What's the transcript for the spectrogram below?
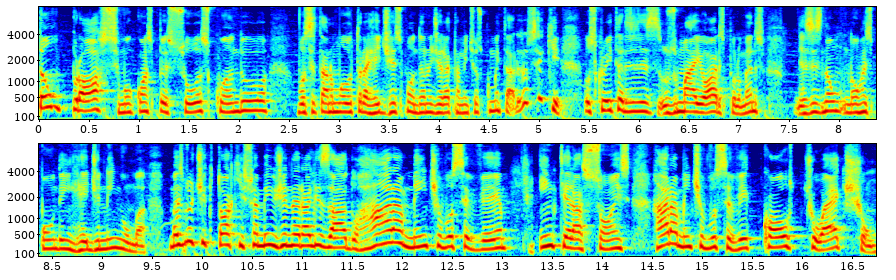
tão próximo com as pessoas quando você tá numa outra rede respondendo diretamente aos comentários. Eu sei que os creators, os maiores pelo menos, às vezes não, não respondem em rede nenhuma. Mas no TikTok isso é meio generalizado. Raramente você vê interações, raramente você vê call to action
